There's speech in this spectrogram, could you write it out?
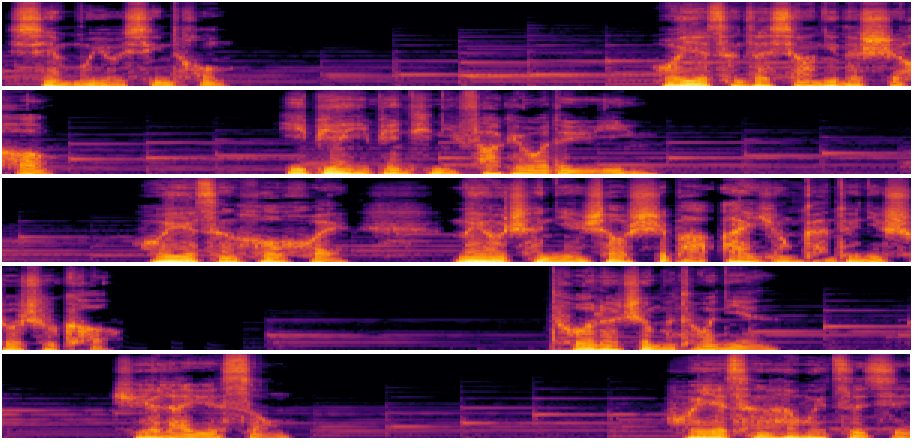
羡慕又心痛。我也曾在想你的时候，一遍一遍听你发给我的语音。我也曾后悔，没有趁年少时把爱勇敢对你说出口。拖了这么多年，越来越怂。我也曾安慰自己，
